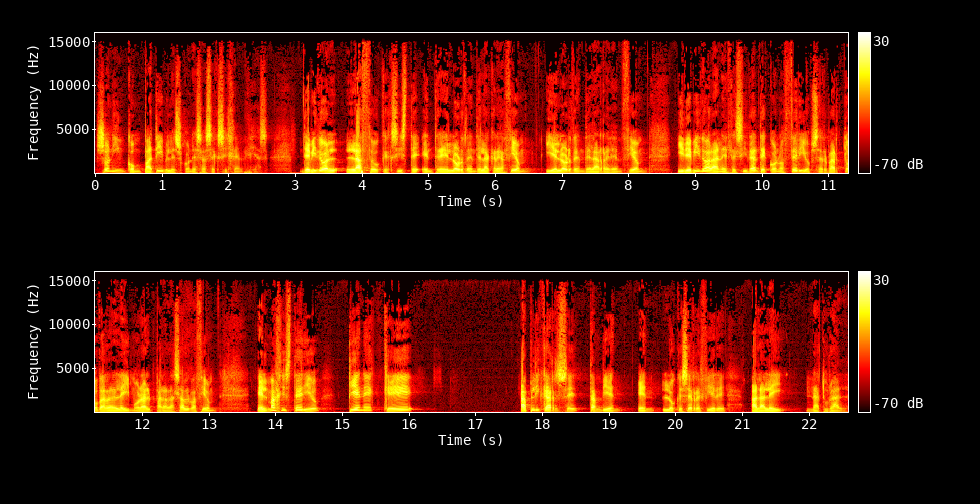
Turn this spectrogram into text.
son incompatibles con esas exigencias. Debido al lazo que existe entre el orden de la creación y el orden de la redención, y debido a la necesidad de conocer y observar toda la ley moral para la salvación, el magisterio tiene que aplicarse también en lo que se refiere a la ley natural.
